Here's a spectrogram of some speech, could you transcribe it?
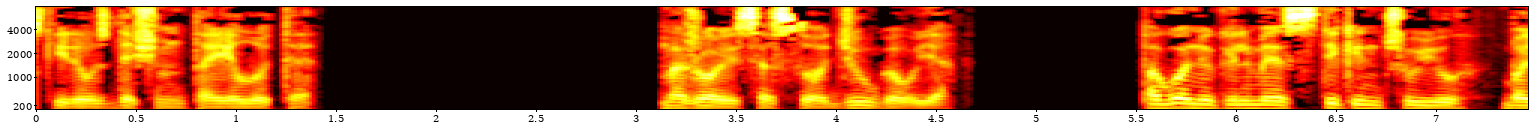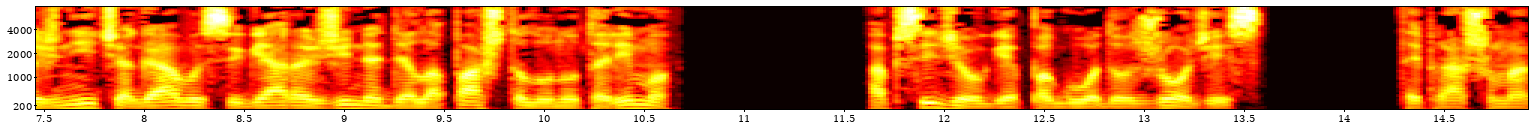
skyriaus 10 eilutė. Mažoji sesuo džiūgauja. Pagonių kilmės tikinčiųjų bažnyčia gavusi gerą žinę dėl apaštalų nutarimo, apsidžiaugė paguodos žodžiais. Tai prašoma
